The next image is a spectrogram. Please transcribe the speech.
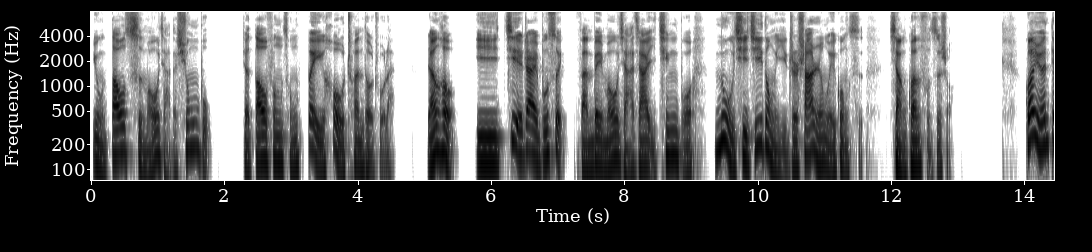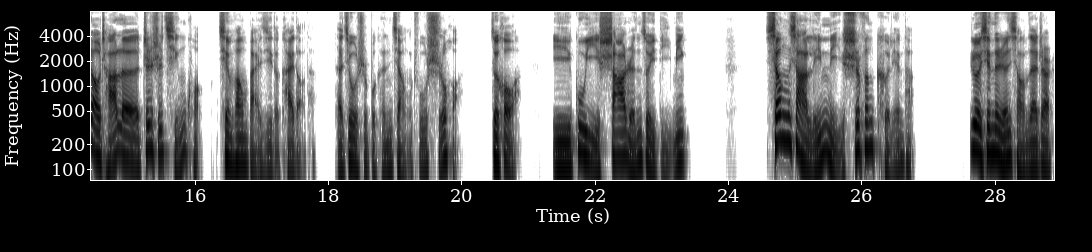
用刀刺某甲的胸部，这刀锋从背后穿透出来，然后以借债不遂，反被某甲加以轻薄，怒气激动，以致杀人为供词，向官府自首。官员调查了真实情况，千方百计的开导他，他就是不肯讲出实话，最后啊，以故意杀人罪抵命。乡下邻里十分可怜他。热心的人想在这儿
